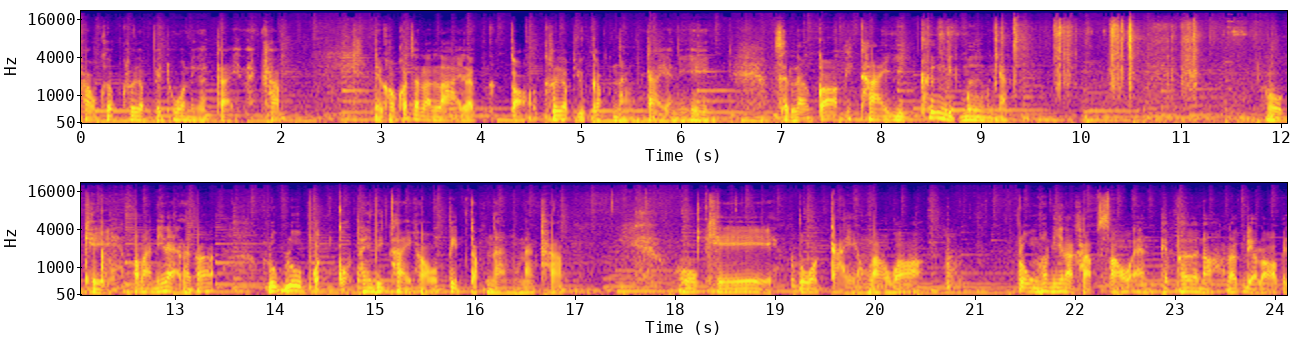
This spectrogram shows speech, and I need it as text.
เขาเคลือบเคลือบไปทั่วเนื้อไก่นะครับ เดี๋ยวเขาก็จะละลายแล้วเกาะเคลือบอยู่กับหนังไก่อันนี้เอง เสร็จแล้วก็พริกไทยอีกครึ่งหยิบมือเหมือนกัน โอเค ประมาณนี้แหละแล้วก็รูปๆกดๆให้พริกไทยเขาติดกับหนังนะครับ โอเค ตัวไก่ของเราก็ปรุงเท่านี้แหละครับ salt and pepper เนาะแล้วก็เดี๋ยวเราเอาไป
